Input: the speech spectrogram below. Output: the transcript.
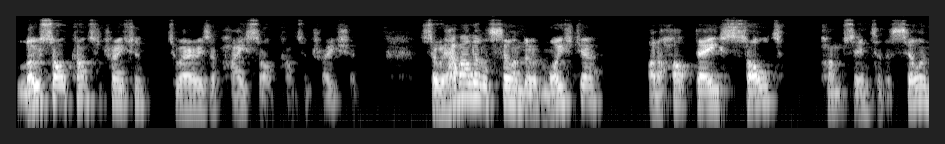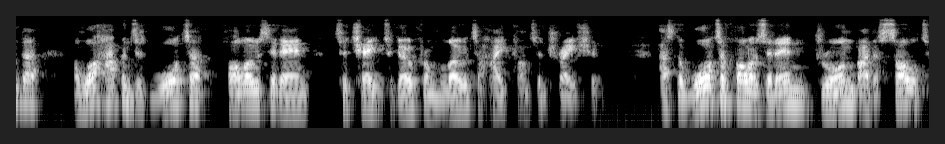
low salt concentration to areas of high salt concentration. So we have our little cylinder of moisture. On a hot day, salt pumps into the cylinder. And what happens is water follows it in to, to go from low to high concentration. As the water follows it in, drawn by the salt,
